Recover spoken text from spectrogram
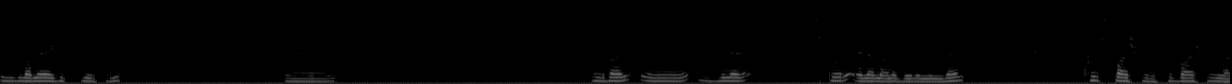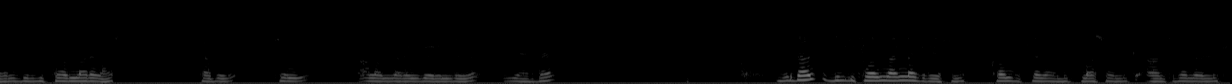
Uygulamaya git diyorsunuz. Ee, buradan e, yine spor elemanı bölümünden kurs başvurusu, başvuruların bilgi formları var. Tabi tüm alanların göründüğü yerde. Buradan bilgi formlarına giriyorsunuz. Kondisyonerlik, masörlük, antrenörlük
